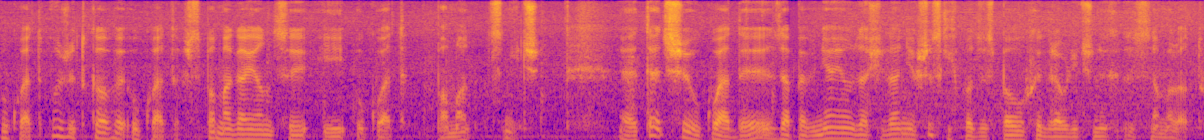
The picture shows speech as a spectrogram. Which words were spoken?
Układ użytkowy, układ wspomagający i układ pomocniczy. E, Te trzy układy zapewniają zasilanie wszystkich podzespołów hydraulicznych z samolotu.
